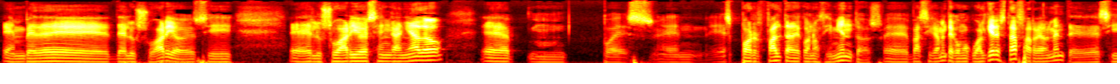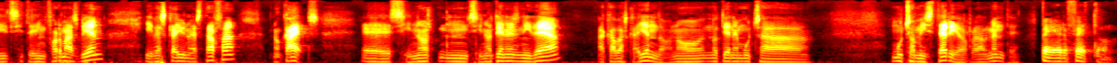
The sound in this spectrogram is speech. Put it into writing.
en vez de, del usuario. Si el usuario es engañado, pues es por falta de conocimientos, eh, básicamente, como cualquier estafa realmente. Eh, si, te informas bien y ves que hay una estafa, no caes. Eh, si, no, mm, si no tienes ni idea, acabas cayendo. No, no tiene mucha, mucho misterio realmente. Perfecto.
